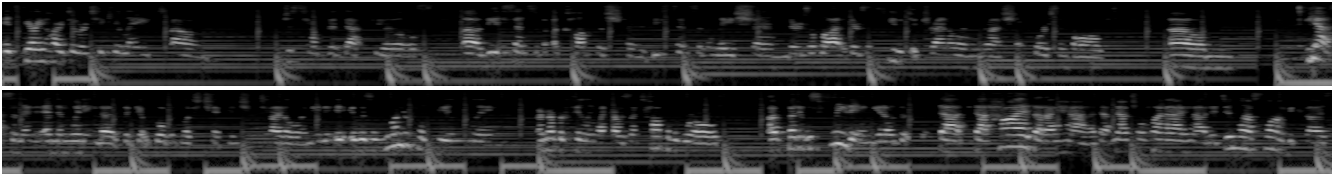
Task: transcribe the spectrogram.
it's very hard to articulate um, just how good that feels. Uh, the sense of accomplishment, the sense of elation. There's a lot. There's a huge adrenaline rush, of course, involved. Um, yes, and then and then winning the the Golden Gloves championship title. I mean, it, it was a wonderful feeling. I remember feeling like I was on top of the world uh, but it was fleeting. You know, the, that that high that I had, that natural high I had, it didn't last long because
